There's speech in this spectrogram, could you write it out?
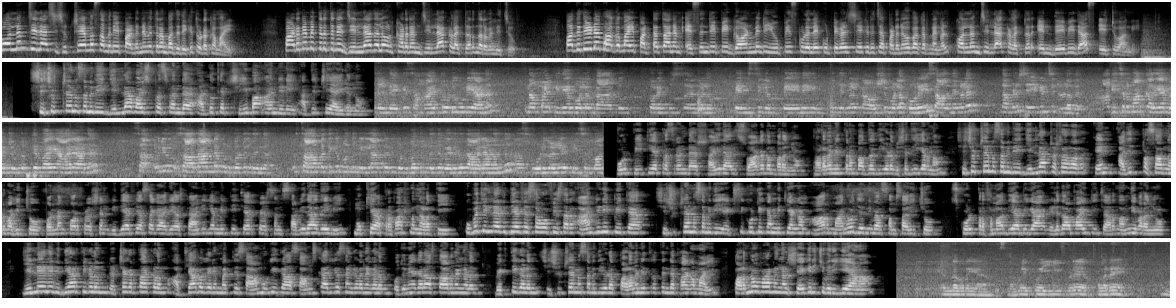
കൊല്ലം ജില്ലാ ശിശുക്ഷേമ സമിതി പഠനമിത്രം പദ്ധതിക്ക് തുടക്കമായി. പഠനമിത്രത്തിന്റെ ജില്ലാതല ഉദ്ഘാടനം ജില്ലാ കളക്ടർ നിർവഹിച്ചു. പദ്ധതിയുടെ ഭാഗമായി Pattathanam S N D P government U P സ്കൂളിലെ കുട്ടികൾ ശേഖരിച്ച പഠനോപകരണങ്ങൾ കൊല്ലം ജില്ലാ കളക്ടർ എൻ ദേവിദാസ് ഏറ്റുവാങ്ങി. ശിശുക്ഷേമ സമിതി ജില്ലാ vice president advocate Sheeba Antony അധ്യക്ഷയായിരുന്നു. സഹായത്തോടു കൂടിയാണ് നമ്മൾ ഇതേപോലെ ബാഗും കുറേ പുസ്തകങ്ങളും പെൻസിലും പേനയും കുഞ്ഞുങ്ങൾക്ക് ആവശ്യമുള്ള കുറേ സാധനങ്ങൾ നമ്മൾ ശേഖരിച്ചിട്ടുള്ളത്. ആ ടീച്ചർമാർക്ക് അറിയാൻ പറ്റും കൃത്യമായി ആരാണ് ഒരു സാധാരണ കുടുംബത്തിൽ നിന്ന് സാമ്പത്തികമൊന്നും ഇല്ലാത്ത ഒരു കുടുംബത്തിൽ നിന്ന് വരുന്നത് ആരാണെന്ന് ആ സ്കൂളുകളിലെ ടീച്ചർമാർ school P T A president Shailal സ്വാഗതം പറഞ്ഞു. പഠനമിത്രം പദ്ധതിയുടെ വിശദീകരണം ശിശുക്ഷേമ സമിതി ജില്ലാ ട്രഷറർ എൻ. അജിത് പ്രസാദ് നിർവഹിച്ചു. കൊല്ലം കോർപ്പറേഷൻ വിദ്യാഭ്യാസകാര്യ സ്റ്റാൻഡിംഗ് കമ്മിറ്റി ചെയർപേഴ്സൺ സവിതാദേവി മുഖ്യ പ്രഭാഷണം നടത്തി. ഉപജില്ലാ വിദ്യാഭ്യാസ ഓഫീസർ ആന്റണി പീറ്റർ ശിശുക്ഷേമ സമിതി എക്സിക്യൂട്ടീവ് കമ്മിറ്റി അംഗം ആർ മനോജ് എന്നിവർ സംസാരിച്ചു. സ്കൂൾ പ്രഥമാധ്യാപിക ലളിതാഭായ് ടീച്ചർ നന്ദി പറഞ്ഞു. ജില്ലയിലെ വിദ്യാർത്ഥികളും രക്ഷകർത്താക്കളും അധ്യാപകരും മറ്റ് സാമൂഹിക സാംസ്കാരിക സംഘടനകളും പൊതുമേഖലാ സ്ഥാപനങ്ങളും വ്യക്തികളും ശിശുക്ഷേമ സമിതിയുടെ പഠനമിത്രത്തിന്റെ ഭാഗമായി പഠനോപകരണങ്ങൾ ശേഖരിച്ചു വരികയാണ്. എന്താ പറയുക നമ്മളിപ്പോൾ ഈ ഇവിടെ വളരെ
